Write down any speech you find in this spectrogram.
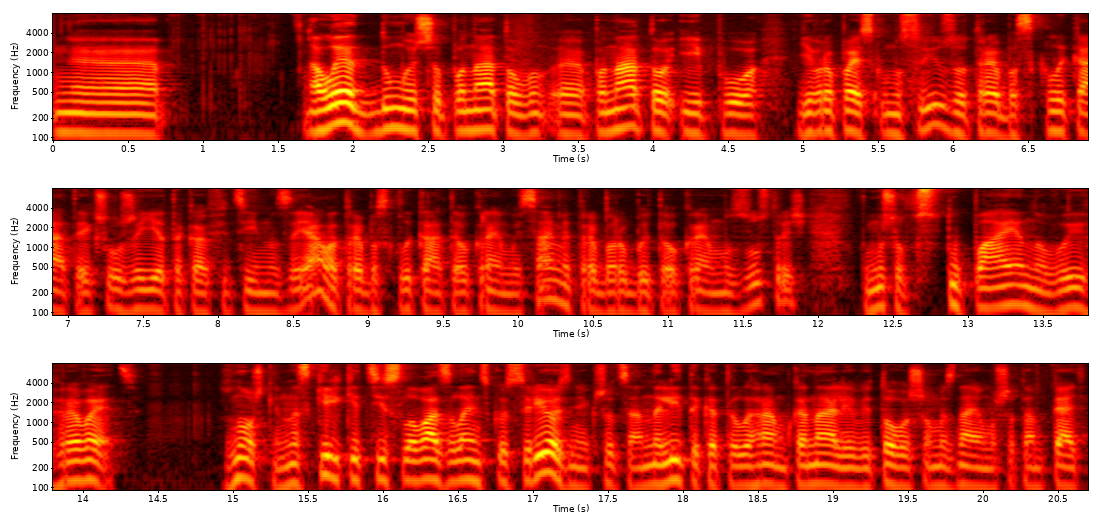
Е, але думаю, що по НАТО, е, по НАТО і по Європейському Союзу треба скликати, якщо вже є така офіційна заява, треба скликати окремий саміт, треба робити окрему зустріч, тому що вступає новий гравець. Знову ж таки, наскільки ці слова Зеленського серйозні, якщо це аналітика телеграм-каналів і того, що ми знаємо, що там 5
